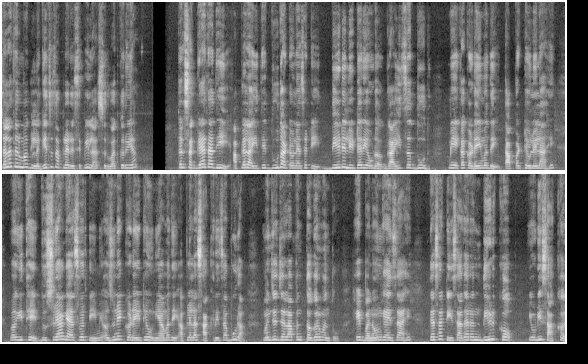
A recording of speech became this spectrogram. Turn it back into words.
चला तर मग लगेचच आपल्या रेसिपीला सुरुवात करूया. तर सगळ्यात आधी आपल्याला इथे दूध आटवण्यासाठी दीड लिटर एवढं गाईचं दूध मी एका कढईमध्ये तापत ठेवलेलं आहे. व इथे दुसऱ्या गॅसवरती मी अजून एक कढई ठेवून यामध्ये आपल्याला साखरेचा बुरा म्हणजे ज्याला आपण तगर म्हणतो हे बनवून घ्यायचं आहे. त्यासाठी साधारण दीड कप एवढी साखर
